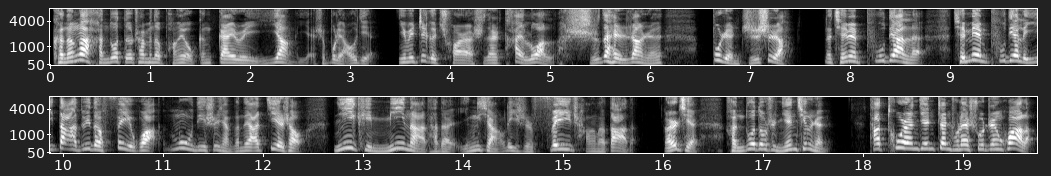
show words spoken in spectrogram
可能啊，很多德传媒的朋友跟 Gary 一样，也是不了解，因为这个圈啊实在是太乱了，实在是让人不忍直视啊。那前面铺垫了，前面铺垫了一大堆的废话，目的是想跟大家介绍 Nicki Minaj，他的影响力是非常的大的，而且很多都是年轻人。他突然间站出来说真话了，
